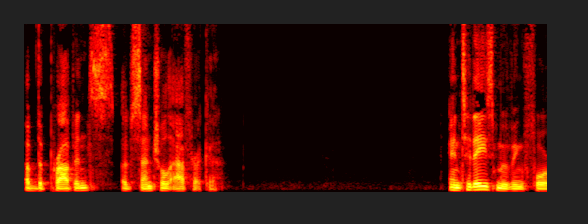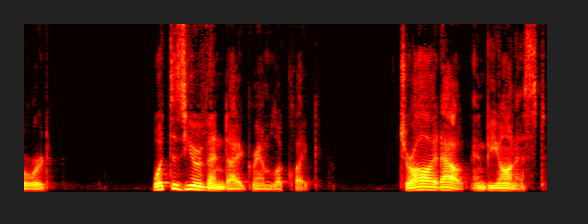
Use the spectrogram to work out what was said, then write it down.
of the Province of Central Africa. And today's moving forward, what does your Venn diagram look like? Draw it out and be honest.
